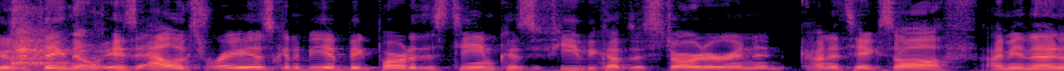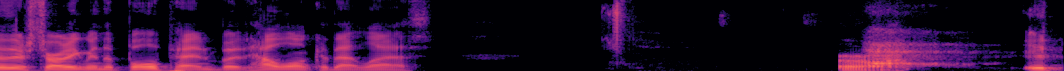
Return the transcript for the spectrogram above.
Here's the thing, though: is Alex Reyes going to be a big part of this team? Because if he becomes a starter and then kind of takes off, I mean, I know they're starting him in the bullpen, but how long could that last? It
